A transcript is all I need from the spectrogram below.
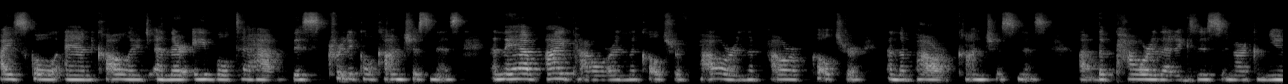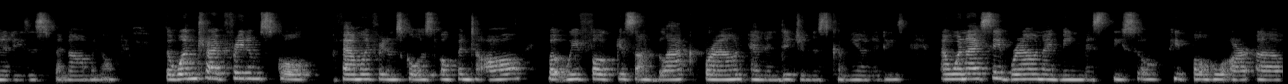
high school and college and they're able to have this critical consciousness and they have I power and the culture of power and the power of culture and the power of consciousness. Uh, the power that exists in our communities is phenomenal. The One Tribe Freedom School, Family Freedom School is open to all, but we focus on Black, Brown, and Indigenous communities. And when I say brown, I mean mestizo, people who are of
